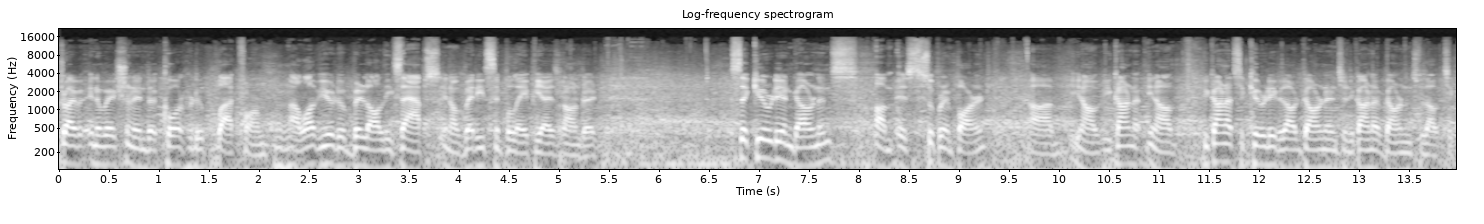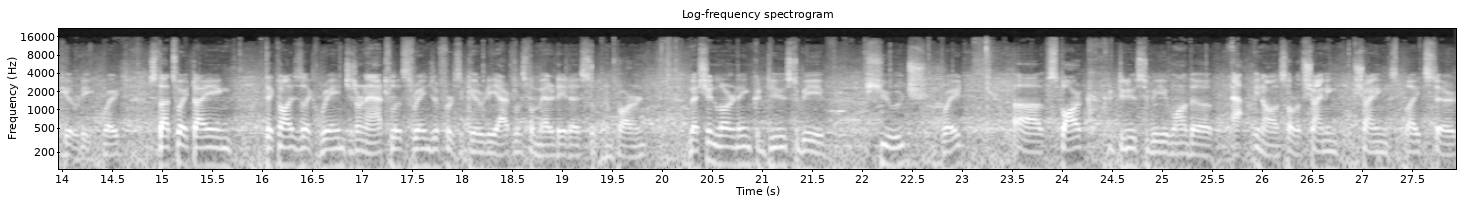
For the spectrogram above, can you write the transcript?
drive innovation in the core Hadoop platform. Mm-hmm. I love you to build all these apps, you know, very simple APIs around it. Security and governance um, is super important. Um, you know, you can't, you know, you can't have security without governance, and you can't have governance without security, right? So that's why tying technologies like Ranger and Atlas, Ranger for security, Atlas for metadata is super important. Machine learning continues to be huge, right? Uh, Spark continues to be one of the, uh, you know, sort of shining, shining lights there.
